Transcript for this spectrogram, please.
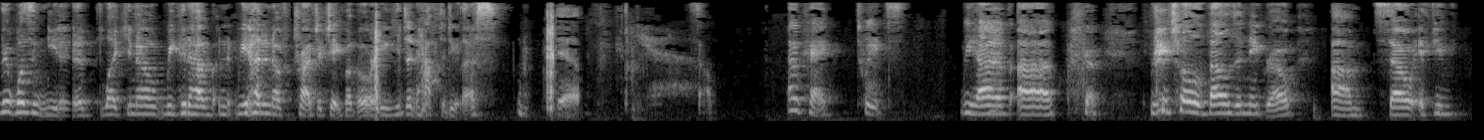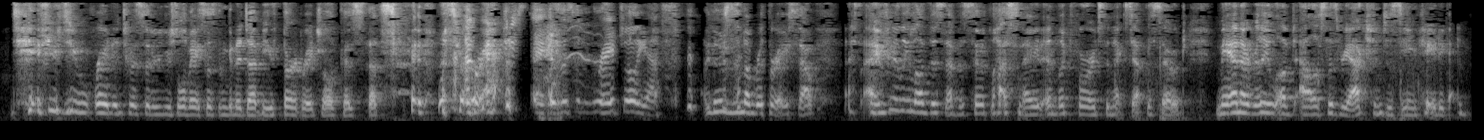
it wasn't needed. Like, you know, we could have, we had enough tragic Jacob already. He didn't have to do this. Yeah. So, okay, tweets. We have uh, Rachel Valdenegro. Um, so if you if you do write into us on a usual basis, I'm going to dub you third Rachel because that's that's I where we're at. is this Rachel? Yes. This is number three. So I really loved this episode last night and look forward to the next episode. Man, I really loved Alice's reaction to seeing Kate again.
